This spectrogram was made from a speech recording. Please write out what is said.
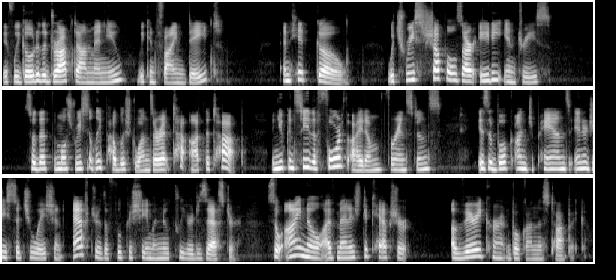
If we go to the drop-down menu, we can find Date and hit Go, which reshuffles our 80 entries so that the most recently published ones are at, at the top. And you can see the fourth item, for instance, is a book on Japan's energy situation after the Fukushima nuclear disaster. So I know I've managed to capture a very current book on this topic.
